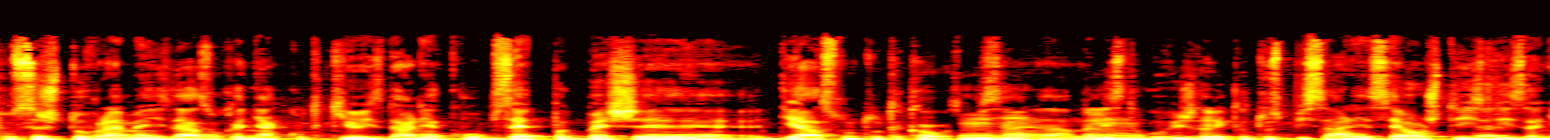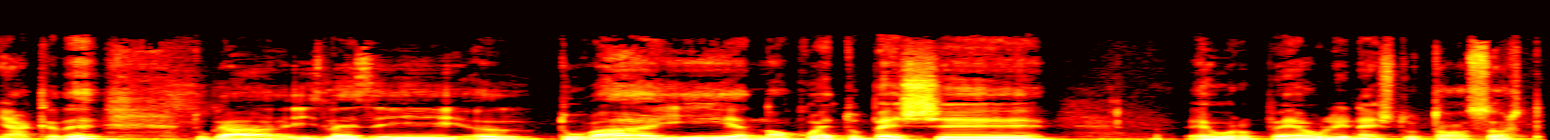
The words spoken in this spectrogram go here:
по същото време излязоха някои такива издания. Клуб Z пък беше дясното такова списание. Mm-hmm. нали сте го виждали като списание, все още излиза да. някъде. Тогава излезе и а, това и едно, което беше Европео или нещо от този сорт.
